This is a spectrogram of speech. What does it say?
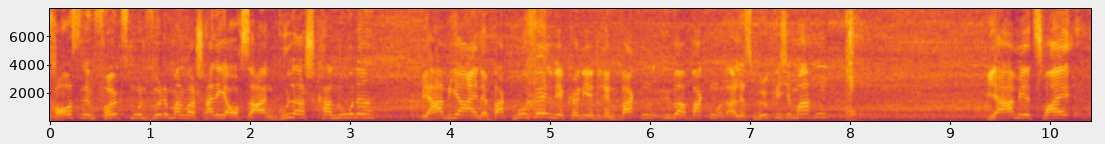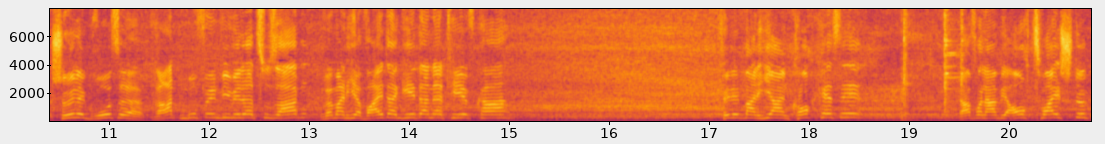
Draußen im Volksmund würde man wahrscheinlich auch sagen Gulaschkanone. Wir haben hier eine Backmuffel. Wir können hier drin backen, überbacken und alles Mögliche machen. Wir haben hier zwei schöne große Bratmuffeln, wie wir dazu sagen. Wenn man hier weitergeht an der TFK, findet man hier einen Kochkessel. Davon haben wir auch zwei Stück.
